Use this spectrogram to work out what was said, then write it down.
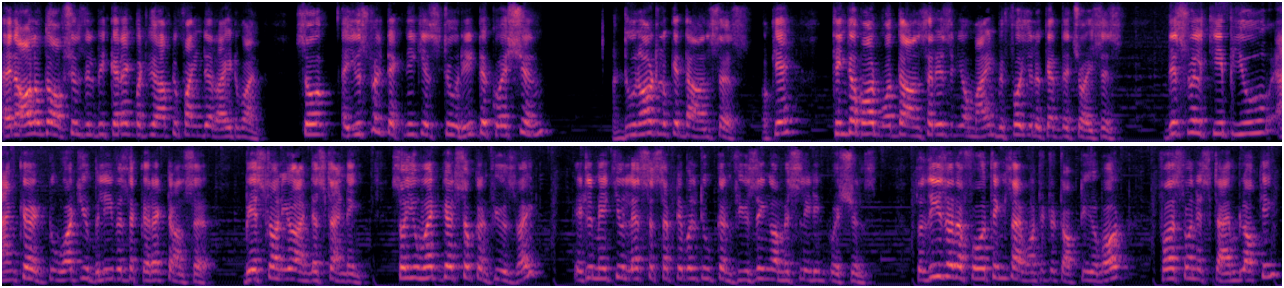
and all of the options will be correct, but you have to find the right one. So a useful technique is to read the question do not look at the answers. Okay. Think about what the answer is in your mind before you look at the choices. This will keep you anchored to what you believe is the correct answer based on your understanding. So you might get so confused, right? It'll make you less susceptible to confusing or misleading questions. So these are the four things I wanted to talk to you about. First one is time blocking.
